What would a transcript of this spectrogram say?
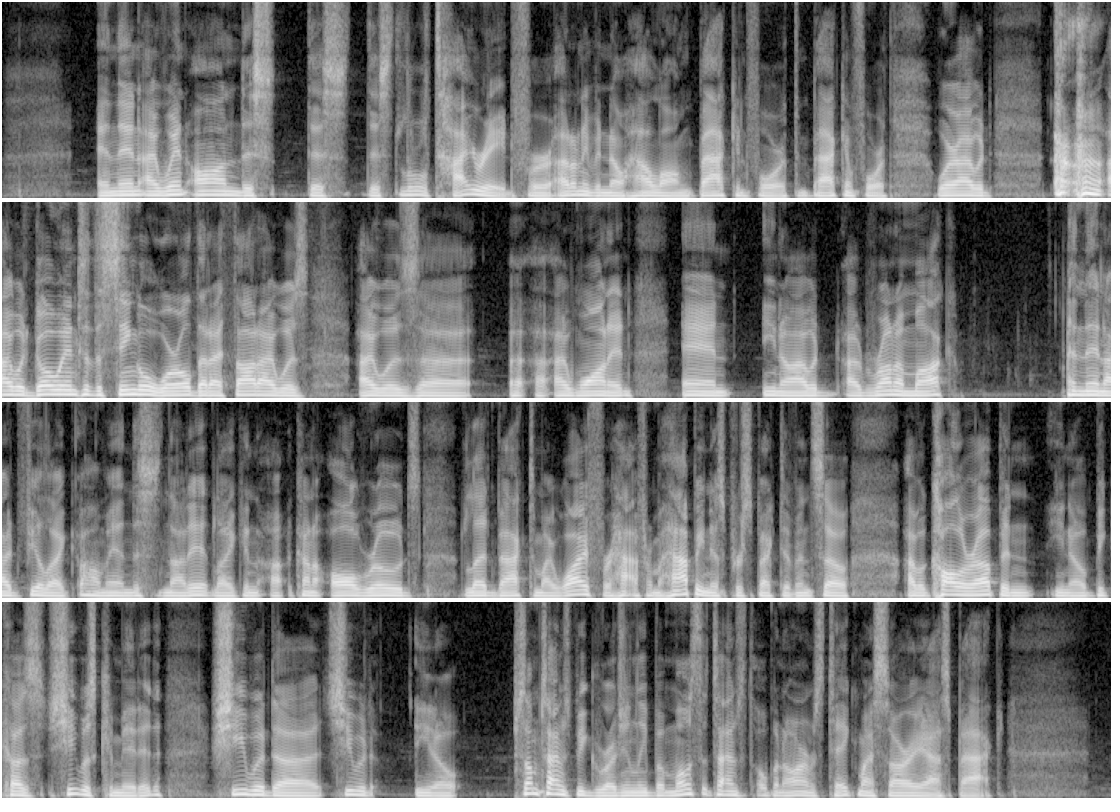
And then I went on this this this little tirade for I don't even know how long, back and forth and back and forth, where I would I would go into the single world that I thought I was I was uh, uh I wanted, and you know I would I'd run amok and then I'd feel like, oh man, this is not it. Like, and uh, kind of all roads led back to my wife for ha- from a happiness perspective. And so I would call her up, and you know, because she was committed, she would uh, she would you know sometimes begrudgingly, but most of the times with open arms, take my sorry ass back.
